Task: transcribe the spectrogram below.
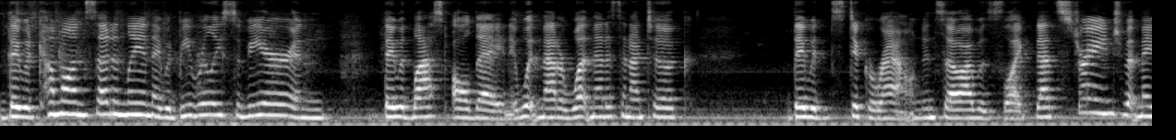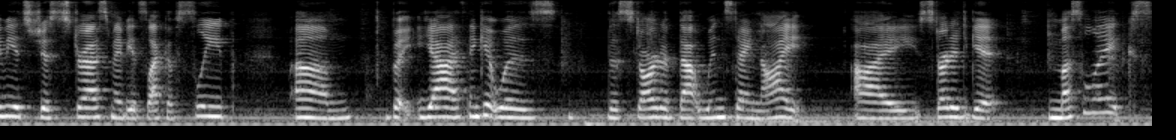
they would come on suddenly and they would be really severe and they would last all day. And it wouldn't matter what medicine I took they would stick around. And so I was like, that's strange, but maybe it's just stress, maybe it's lack of sleep. Um, but yeah, I think it was the start of that Wednesday night. I started to get muscle aches,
